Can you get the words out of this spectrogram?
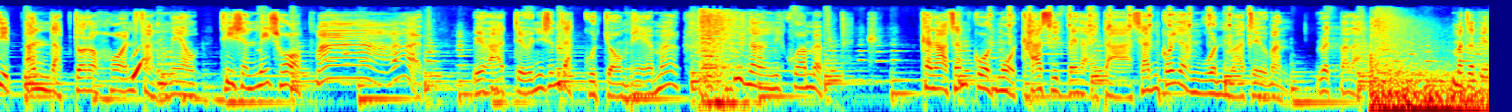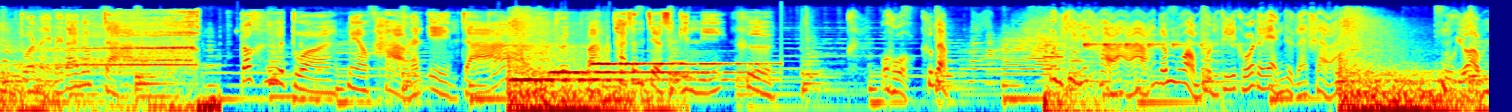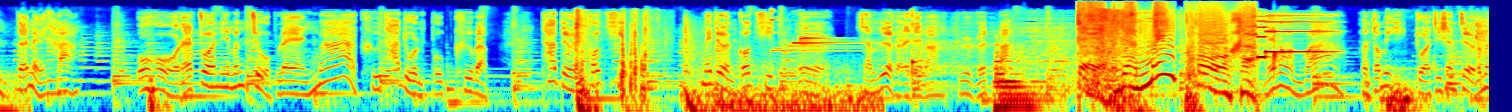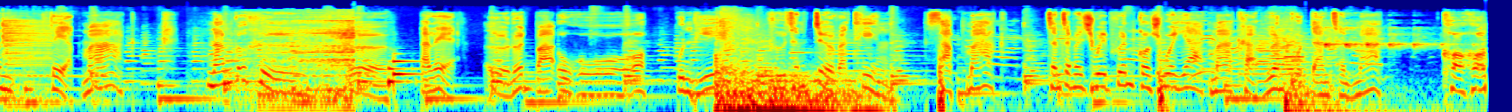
สิบอันดับตัวละครฝั่งแมวที่ฉันไม่ชอบมาก เวลาเจอนี่ฉันอยากกุดจอมแพมากผู้นางมีความแบบขนาดฉันโกรธโหมดคลาสสิกไปหลายตา ฉันก็ยังวนมาเจอมันเลิศปะล่ะมันจะเป็นตัวไหนไม่ได้นอกจาก ก็คือตัวแมวขาวนั่นเองจ้าเลิศปะถ้าฉันเจอสกินนี้คือ โอ้โห คือแบบคุณพี่ค่ะน้ำหอมคุณพี่เขาแรงอยู่นะคะหนู ยอมได้ไหนคะโอ้โห และตัวนี้มันจูบแรงมาก คือถ้าโดนปุ๊บคือแบบ ถ้าเดินก็คิด ไม่เดินก็คิด เออ ฉันเลือกอะไรได้บ้าง คือรถปะแต่มันยังไม่พอค่ะ แน่นอนว่ามันต้องมีอีกตัวที่ฉันเจอแล้วมันเสียบมาก นั่นก็คือ เออนั่นแหละ เออรถปะโอ้โห คุณพี่ คือฉันเจอกระทิง สับมาก ฉันจะไปช่วยเพื่อนก็ช่วยยากมากค่ะ เพื่อนกดดันฉันมาก ขอความ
